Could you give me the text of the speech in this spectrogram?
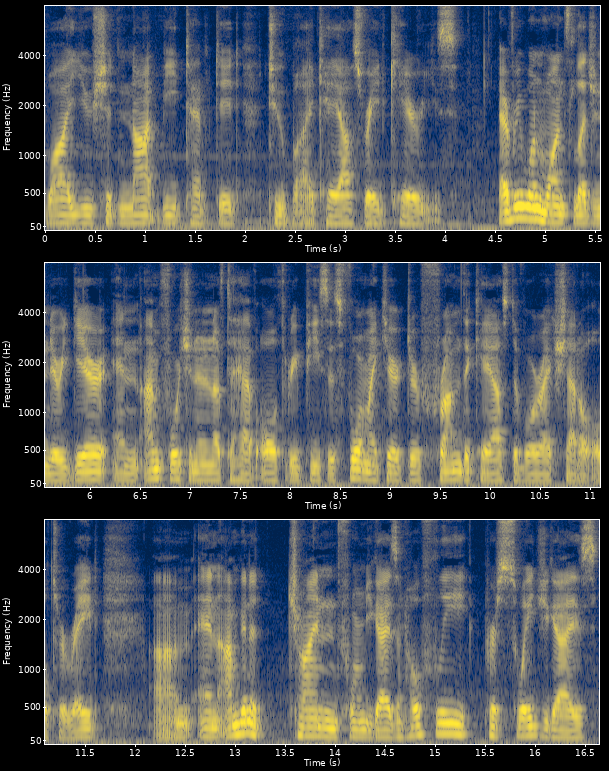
why you should not be tempted to buy Chaos Raid carries. Everyone wants legendary gear, and I'm fortunate enough to have all three pieces for my character from the Chaos Devorak Shadow Altar Raid. Um, and I'm gonna try and inform you guys and hopefully persuade you guys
